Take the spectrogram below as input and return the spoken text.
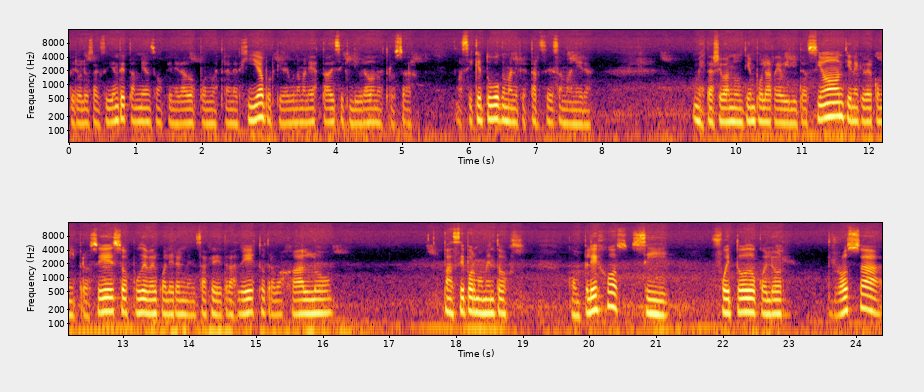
pero los accidentes también son generados por nuestra energía porque de alguna manera está desequilibrado nuestro ser. Así que tuvo que manifestarse de esa manera me está llevando un tiempo la rehabilitación, tiene que ver con mis procesos, pude ver cuál era el mensaje detrás de esto, trabajarlo. Pasé por momentos complejos, sí. ¿Fue todo color rosa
